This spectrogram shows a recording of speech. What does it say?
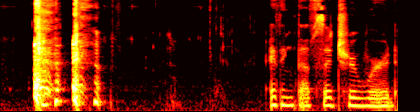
I think that's a true word.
